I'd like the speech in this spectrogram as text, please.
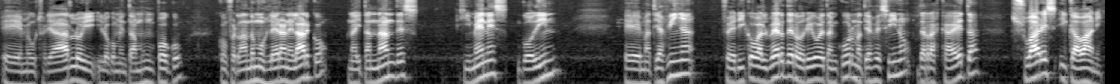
Eh, me gustaría darlo y, lo comentamos un poco. Con Fernando Muslera en el arco, Naitan Nández, Jiménez, Godín, eh, Matías Viña, Federico Valverde, Rodrigo Betancourt, Matías Vecino, de Rascaeta, Suárez y Cavani.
